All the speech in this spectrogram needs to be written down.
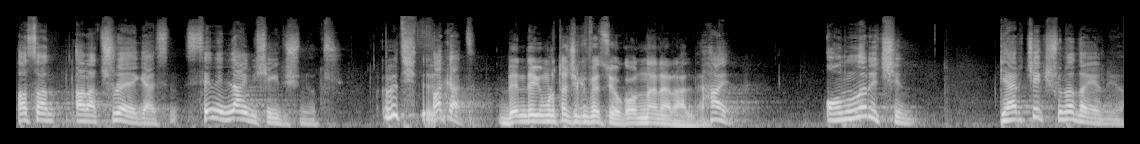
Hasan Arat şuraya gelsin. Seninle aynı şeyi düşünüyordur. Evet işte. Fakat Bende yumurtacı küfesi yok ondan herhalde. hayır. Onlar için gerçek şuna dayanıyor.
